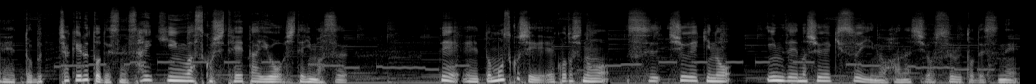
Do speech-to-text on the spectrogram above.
えー、とぶっちゃけるとですね、最近は少し停滞をしています。で、えー、ともう少し今年の収益の印税の収益推移の話をするとですね、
